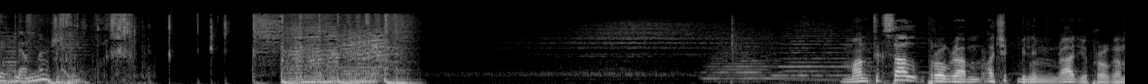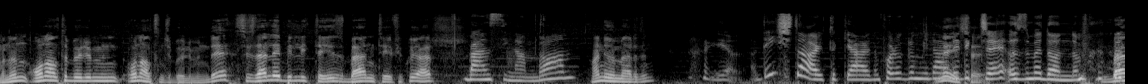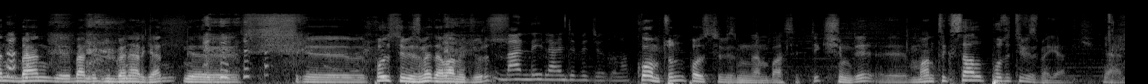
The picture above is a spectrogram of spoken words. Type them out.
Reklamlar. Mantıksal program Açık Bilim Radyo programının 16 bölümün 16. bölümünde sizlerle birlikteyiz. Ben Tevfik Uyar. Ben Sinem Doğan. Hani Ömer'din? Değişti artık yani program ilerledikçe Neyse. özüme döndüm. Ben ben e, ben de Gülben Ergen. Ee, e, pozitivizme devam ediyoruz. ben de Hilal Cebeci o zaman. Comte'un pozitivizminden bahsettik. Şimdi e, mantıksal pozitivizme geldik. Yani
